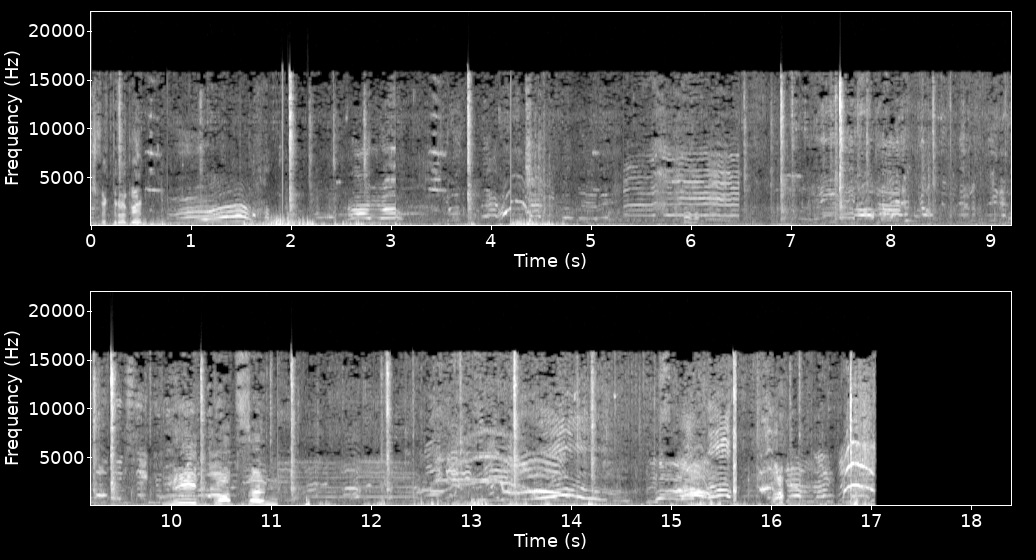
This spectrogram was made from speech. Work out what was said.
Is vertrokken. Niet botsen!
